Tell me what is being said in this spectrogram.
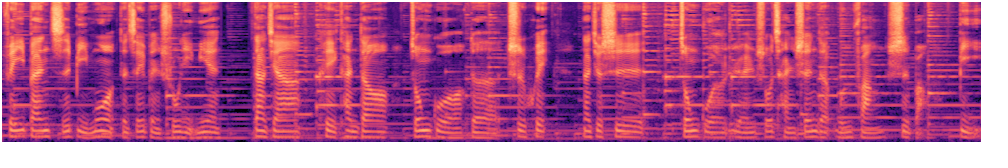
非一般纸笔墨的这一本书里面，大家可以看到中国的智慧，那就是中国人所产生的文房四宝：笔、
